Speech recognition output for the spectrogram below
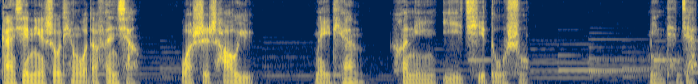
感谢您收听我的分享，我是朝宇，每天。和您一起读书，明天见。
